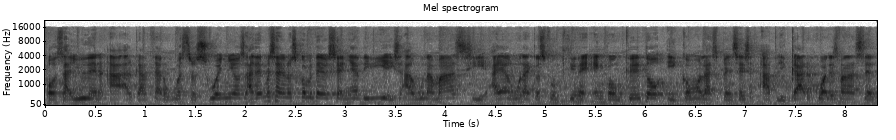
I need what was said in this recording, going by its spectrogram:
os ayuden a alcanzar vuestros sueños. Hacedme saber en los comentarios si añadiríais alguna más, si hay alguna que os funcione en concreto y cómo las pensáis aplicar, cuáles van a ser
